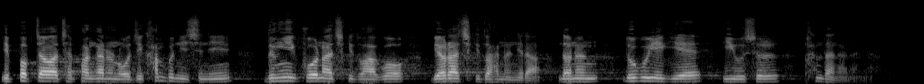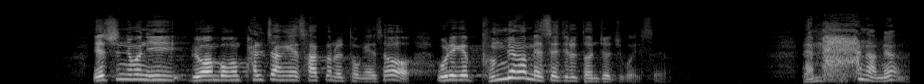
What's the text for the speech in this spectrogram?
입법자와 재판관은 오직 한 분이시니 능히 구원하시기도 하고 멸하시기도 하느니라. 너는 누구이기에 이웃을 판단하느냐. 예수님은 이 요한복음 8장의 사건을 통해서 우리에게 분명한 메시지를 던져주고 있어요. 웬만하면,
